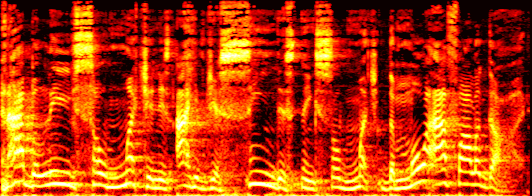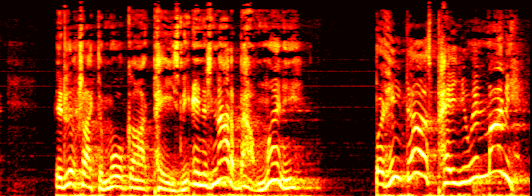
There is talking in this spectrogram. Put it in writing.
And I believe so much in this. I have just seen this thing so much. The more I follow God, it looks like the more God pays me. And it's not about money, but He does pay you in money.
